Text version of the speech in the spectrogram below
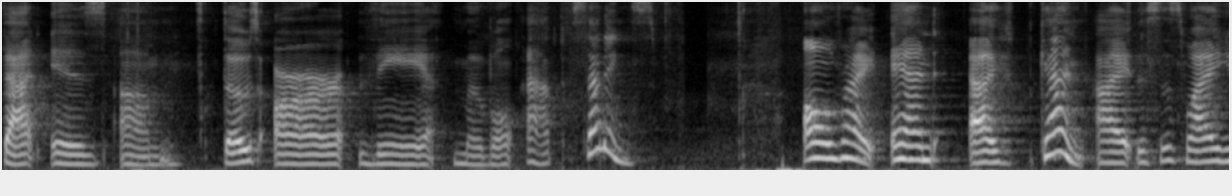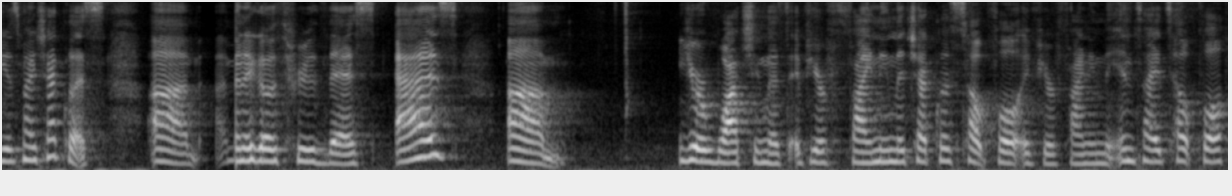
that is, um, those are the mobile app settings. All right, and I, again, I this is why I use my checklist. Um, I'm going to go through this as um, you're watching this, if you're finding the checklist helpful, if you're finding the insights helpful,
